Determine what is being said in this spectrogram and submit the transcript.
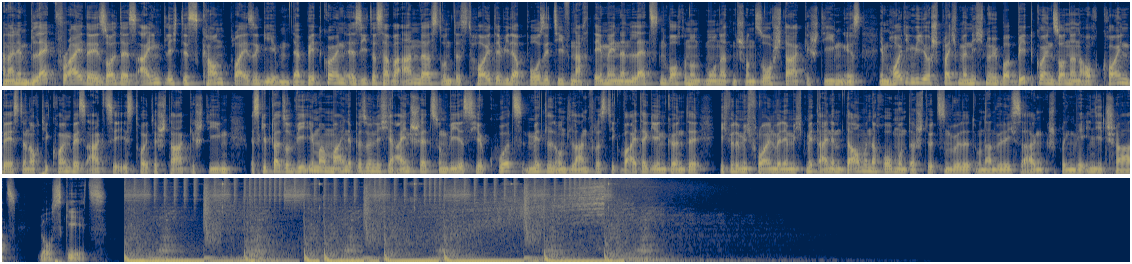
An einem Black Friday sollte es eigentlich Discountpreise geben. Der Bitcoin sieht es aber anders und ist heute wieder positiv, nachdem er in den letzten Wochen und Monaten schon so stark gestiegen ist. Im heutigen Video sprechen wir nicht nur über Bitcoin, sondern auch Coinbase, denn auch die Coinbase-Aktie ist heute stark gestiegen. Es gibt also wie immer meine persönliche Einschätzung, wie es hier kurz-, mittel- und langfristig weitergehen könnte. Ich würde mich freuen, wenn ihr mich mit einem Daumen nach oben unterstützen würdet und dann würde ich sagen, springen wir in die Charts. Los geht's.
